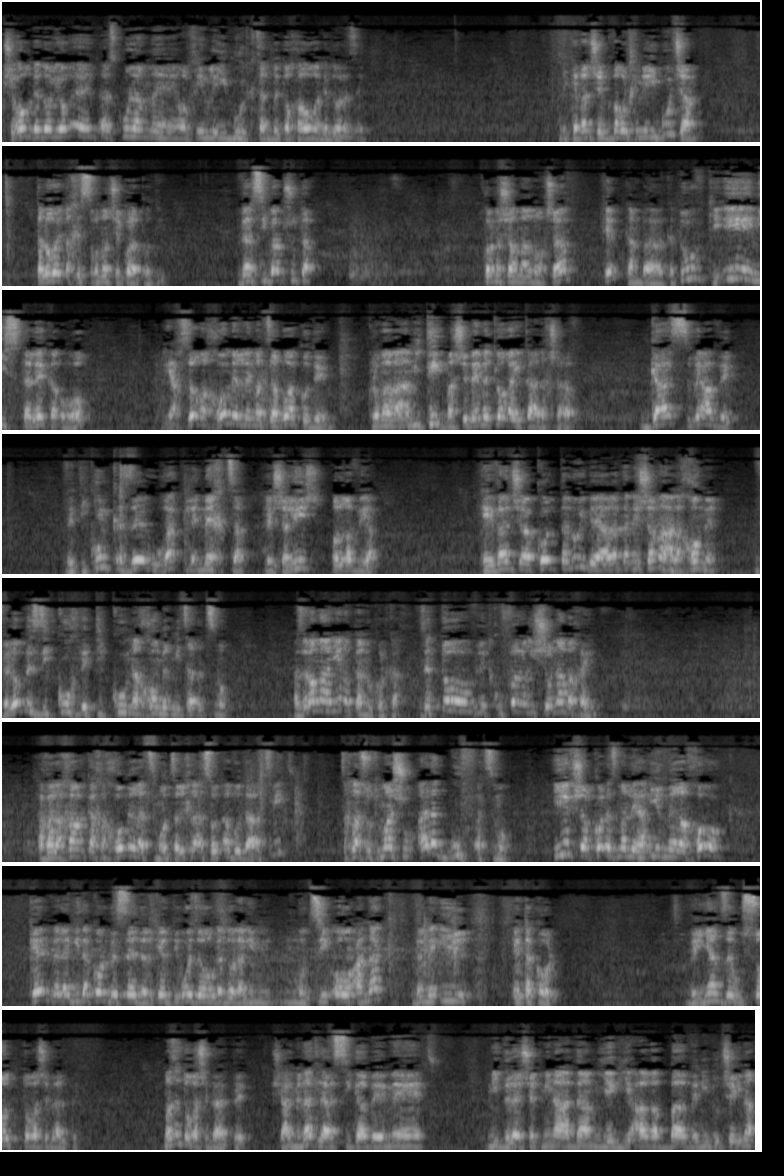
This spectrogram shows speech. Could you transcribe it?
כשאור גדול יורד, אז כולם uh, הולכים לאיבוד קצת בתוך האור הגדול הזה. מכיוון שהם כבר הולכים לאיבוד שם, אתה לא רואה את החסרונות של כל הפרטים. והסיבה פשוטה. כל מה שאמרנו עכשיו, כן, כאן בכתוב, כי אם יסתלק האור, יחזור החומר למצבו הקודם, כלומר האמיתי, מה שבאמת לא ראית עד עכשיו, גס ועווה. ותיקון כזה הוא רק למחצה, לשליש או לרביע. כיוון שהכל תלוי בהערת הנשמה, על החומר, ולא בזיכוך ותיקון החומר מצד עצמו. אז זה לא מעניין אותנו כל כך. זה טוב לתקופה הראשונה בחיים. אבל אחר כך החומר עצמו צריך לעשות עבודה עצמית. צריך לעשות משהו על הגוף עצמו. אי אפשר כל הזמן להעיר מרחוק, כן, ולהגיד הכל בסדר, כן, תראו איזה אור גדול, אני מוציא אור ענק ומאיר את הכל. ועניין זה הוא סוד תורה שבעל פה. מה זה תורה שבעל פה? שעל מנת להשיגה באמת נדרשת מן האדם יגיעה רבה ונידות שינה.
